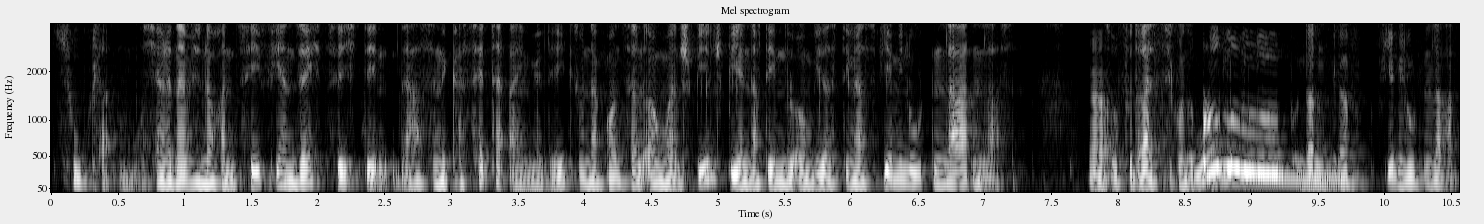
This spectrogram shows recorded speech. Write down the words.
zuklappen musst. Ich erinnere mich noch an C64, den, da hast du eine Kassette eingelegt und dann konntest du dann irgendwann ein Spiel spielen, nachdem du irgendwie das Ding hast vier Minuten laden lassen. Ja. So für 30 Sekunden blub, und dann wieder vier Minuten laden.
